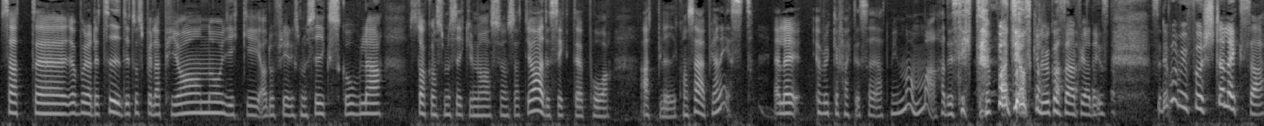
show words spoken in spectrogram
Så att eh, jag började tidigt att spela piano, gick i Adolf Fredriks musikskola, Stockholms musikgymnasium så att jag hade sikte på att bli konsertpianist. Eller jag brukar faktiskt säga att min mamma hade sikte på att jag skulle bli konsertpianist. Så det var min första läxa.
